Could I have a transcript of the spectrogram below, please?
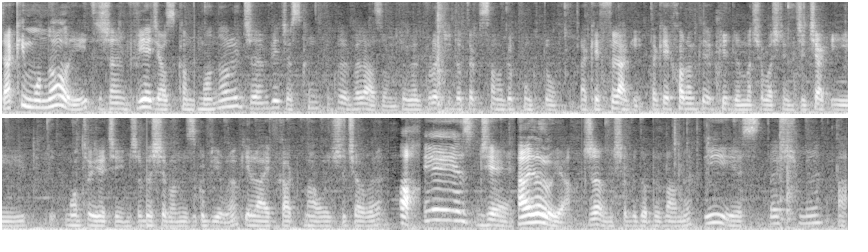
taki monolit, żebym wiedział skąd monolit, żebym wiedział skąd w ogóle wylazłem, żeby wrócić do tego samego punktu. Takie flagi, takie chorągie, kiedy macie właśnie dzieciaki i montujecie im, żeby się wam nie zgubiły. Taki lifehack mały, życiowy. O! Jest gdzie? Halleluja! Drzewem się wydobywamy. I jesteśmy... A,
